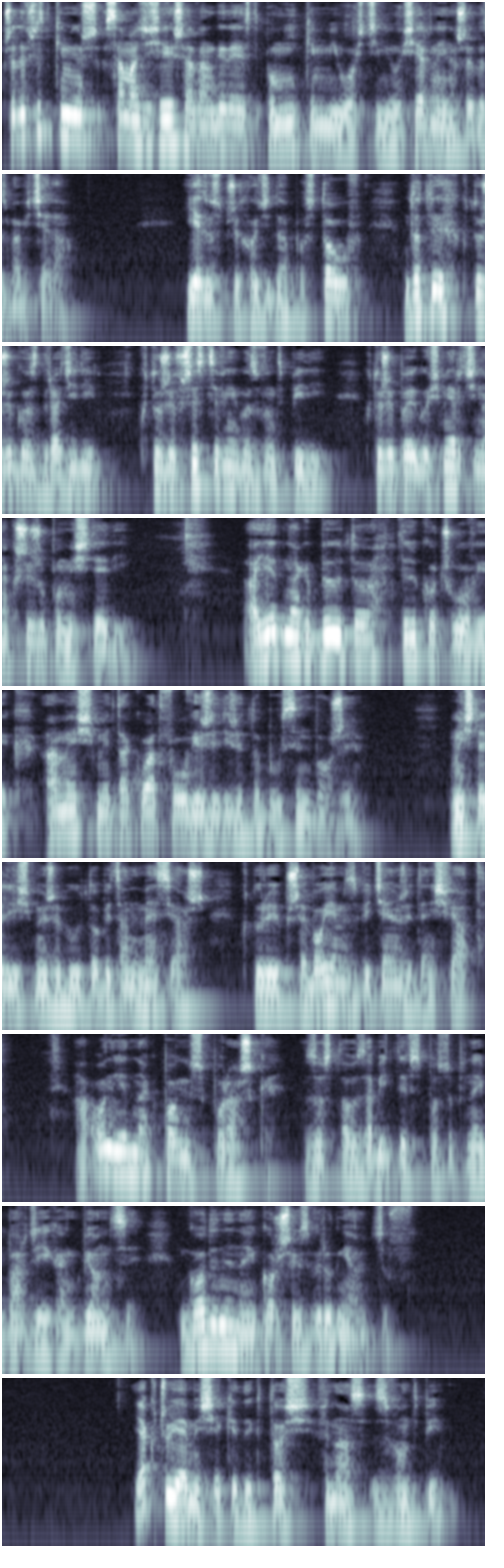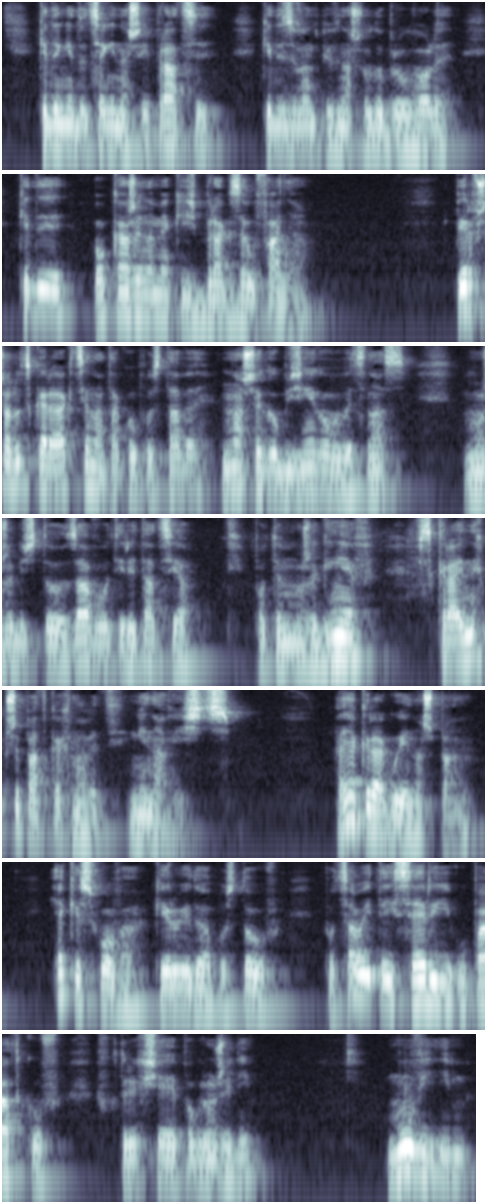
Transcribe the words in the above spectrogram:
Przede wszystkim już sama dzisiejsza Ewangelia jest pomnikiem miłości miłosiernej naszego Zbawiciela. Jezus przychodzi do apostołów, do tych, którzy Go zdradzili, którzy wszyscy w Niego zwątpili, którzy po Jego śmierci na krzyżu pomyśleli – a jednak był to tylko człowiek, a myśmy tak łatwo uwierzyli, że to był Syn Boży. Myśleliśmy, że był to obiecany Mesjasz, który przebojem zwycięży ten świat. A on jednak poniósł porażkę. Został zabity w sposób najbardziej hańbiący, godny najgorszych zwyrodnialców. Jak czujemy się, kiedy ktoś w nas zwątpi? Kiedy nie doceni naszej pracy, kiedy zwątpi w naszą dobrą wolę, kiedy okaże nam jakiś brak zaufania. Pierwsza ludzka reakcja na taką postawę naszego bliźniego wobec nas może być to zawód, irytacja, potem może gniew, w skrajnych przypadkach nawet nienawiść. A jak reaguje nasz Pan? Jakie słowa kieruje do apostołów po całej tej serii upadków, w których się pogrążyli? Mówi im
